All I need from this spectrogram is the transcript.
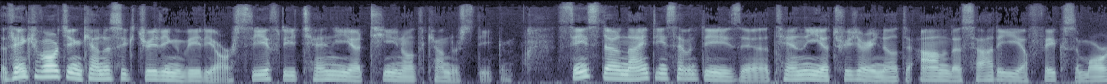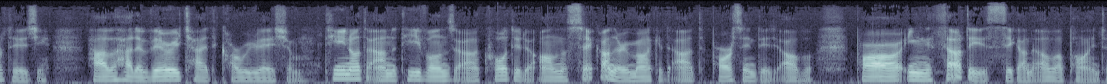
Thank you for watching candlestick trading video. CFD 10-year T-note candlestick. Since the 1970s, 10-year Treasury note and 30-year fixed mortgage have had a very tight correlation. T-note and T-bonds are quoted on the secondary market at percentage of par in 30 seconds of a point.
